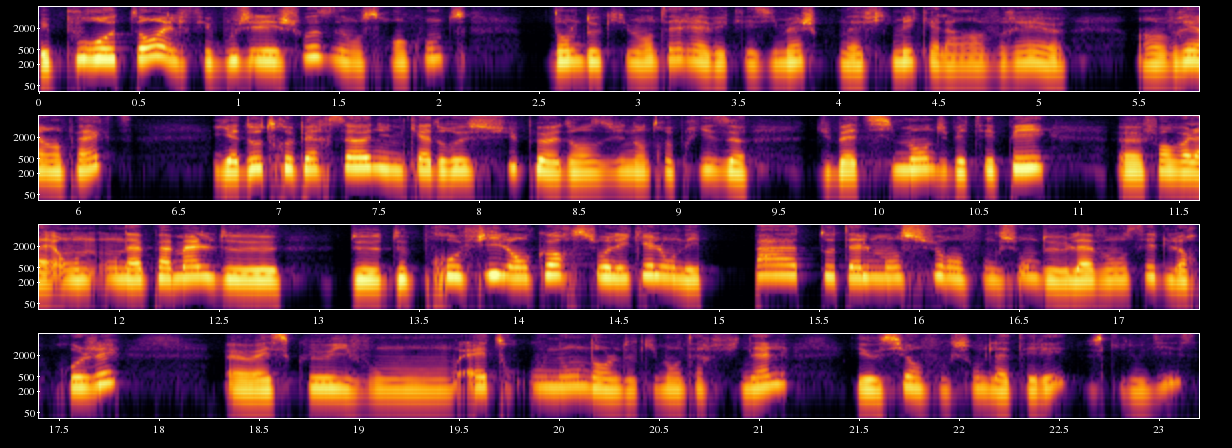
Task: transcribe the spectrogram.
mais pour autant, elle fait bouger les choses et on se rend compte dans le documentaire et avec les images qu'on a filmées qu'elle a un vrai, euh, un vrai impact. Il y a d'autres personnes, une cadre sup euh, dans une entreprise du bâtiment, du BTP. Euh, enfin voilà, on, a pas mal de, de, profils encore sur lesquels on n'est pas totalement sûr en fonction de l'avancée de leur projet. Est-ce qu'ils vont être ou non dans le documentaire final et aussi en fonction de la télé, de ce qu'ils nous disent.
